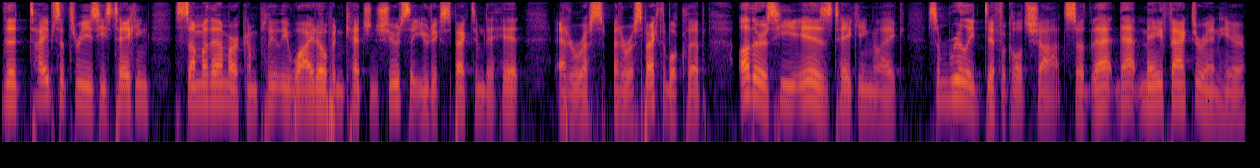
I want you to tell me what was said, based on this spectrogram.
the types of threes he's taking, some of them are completely wide open catch and shoots that you'd expect him to hit at a res- at a respectable clip. Others he is taking like some really difficult shots. So that that may factor in here.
